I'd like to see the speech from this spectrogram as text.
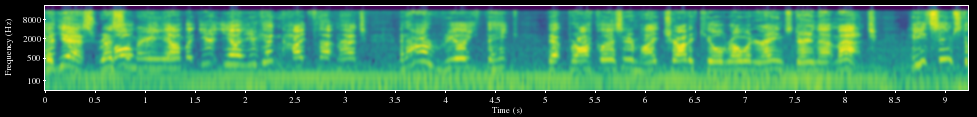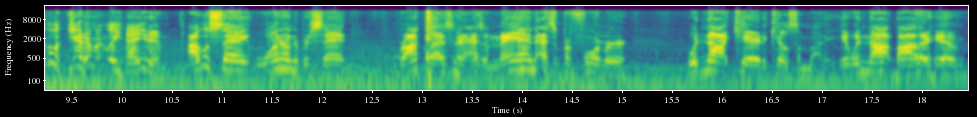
But yes, WrestleMania- beatdown, but you're, you know, you're getting hyped for that match, and I really think that Brock Lesnar might try to kill Roman Reigns during that match. He seems to legitimately hate him. I will say 100% Brock Lesnar, as a man, as a performer, would not care to kill somebody. It would not bother him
